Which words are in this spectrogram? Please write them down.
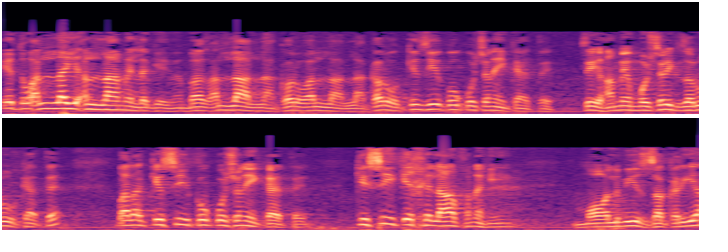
یہ تو اللہ ہی اللہ میں لگے ہوئے بس اللہ اللہ کرو، اللہ اللہ کرو۔ کسی کو کچھ نہیں کہتے۔ صرف ہمیں مشرق ضرور کہتے بلا کسی کو کچھ نہیں کہتے۔ کسی کے خلاف نہیں۔ مولوی زکریہ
